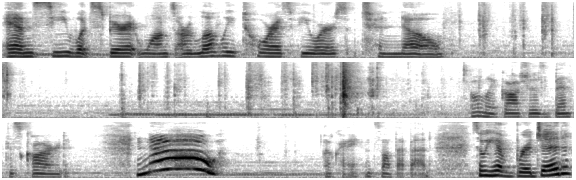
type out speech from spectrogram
and see what Spirit wants our lovely Taurus viewers to know. Oh my gosh, it has bent this card. No! Okay, it's not that bad. So we have Brigid,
